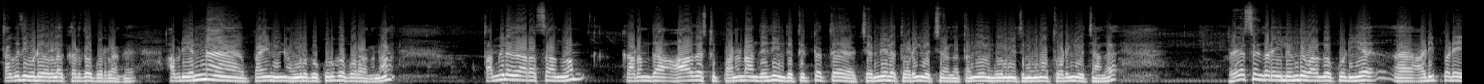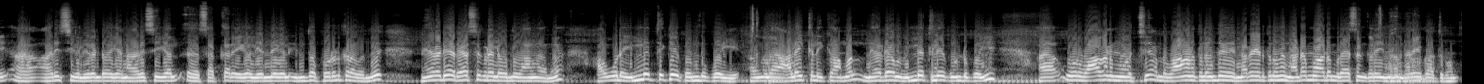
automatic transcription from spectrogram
தகுதி உடையவர்களாக கருதப்படுறாங்க. அப்படி என்ன பயன் அவங்களுக்கு கொடுக்க போகிறாங்கன்னா தமிழக அரசாங்கம் கடந்த ஆகஸ்ட் பன்னெண்டாம் தேதி இந்த திட்டத்தை சென்னையில் தொடங்கி வச்சாங்க. தமிழக முதலமைச்சர் மூலமாக தொடங்கி வச்சாங்க. ரேஷன் கடையிலிருந்து வழங்கக்கூடிய அடிப்படை அரிசிகள் இரண்டு வகையான அரிசிகள் சர்க்கரைகள் எண்ணெய்கள் இந்த பொருட்களை வந்து நேரடியாக ரேஷன் கடையில் வந்து வாங்காமல் அவங்களோட இல்லத்துக்கே கொண்டு போய் அவங்கள அலைக்கழிக்காமல் நேரடியாக அவங்க இல்லத்திலே கொண்டு போய் ஒரு வாகனம் வச்சு அந்த வாகனத்தில் வந்து நிறைய இடத்துல வந்து நடமாடும் ரேஷன் கடை நம்ம நிறைய பார்த்துருவோம்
